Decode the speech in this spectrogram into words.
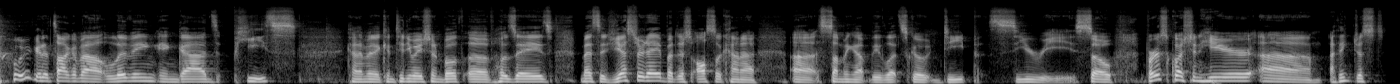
we're going to talk about living in God's peace, kind of a continuation both of Jose's message yesterday, but just also kind of uh, summing up the Let's Go Deep series. So, first question here, um, I think just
